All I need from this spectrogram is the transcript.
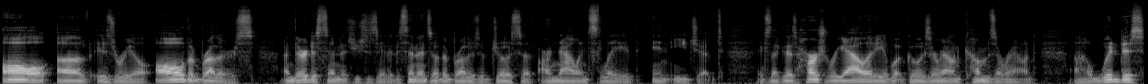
all of Israel, all the brothers and their descendants, you should say, the descendants of the brothers of Joseph, are now enslaved in Egypt. It's like this harsh reality of what goes around comes around. Uh, would this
